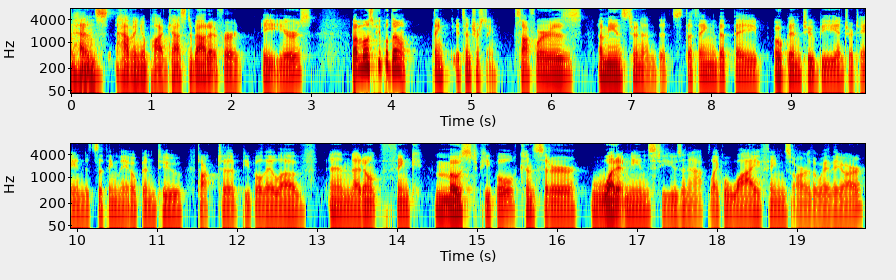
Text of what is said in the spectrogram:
Mhm. hence having a podcast about it for eight years. But most people don't think it's interesting. Software is a means to an end. It's the thing that they open to be entertained, it's the thing they open to talk to people they love. And I don't think most people consider what it means to use an app, like why things are the way they are.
